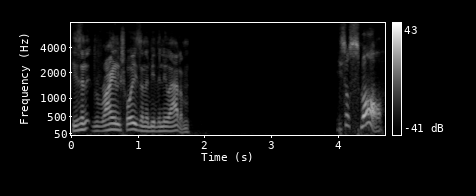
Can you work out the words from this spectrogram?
he's in. Ryan Choi's gonna be the new Atom. He's so small.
